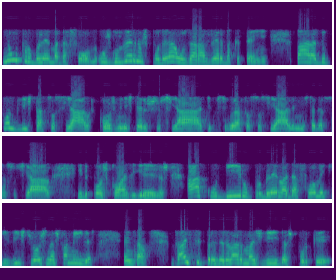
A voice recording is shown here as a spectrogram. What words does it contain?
Num problema da fome, os governos poderão usar a verba que têm para, do ponto de vista social, com os ministérios sociais, tipo segurança social e Ministério da Defesa Social, e depois com as igrejas, acudir o problema da fome que existe hoje nas famílias. Então, vai-se preservar mais vidas porque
